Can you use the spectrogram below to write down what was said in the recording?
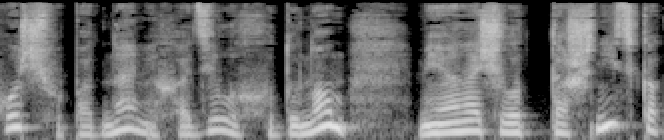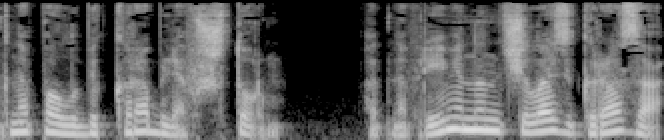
Почва под нами ходила ходуном, меня начало тошнить, как на палубе корабля в шторм. Одновременно началась гроза,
